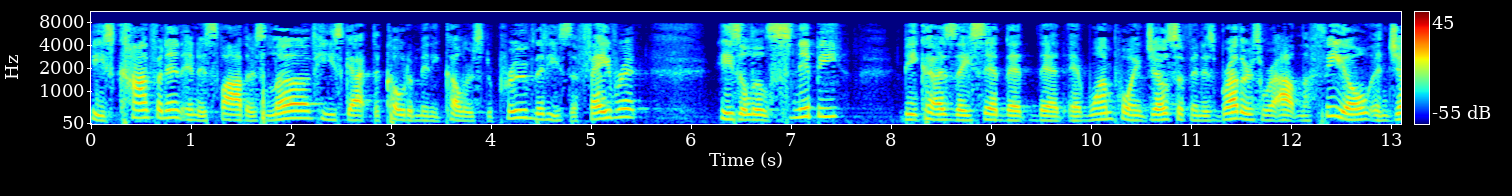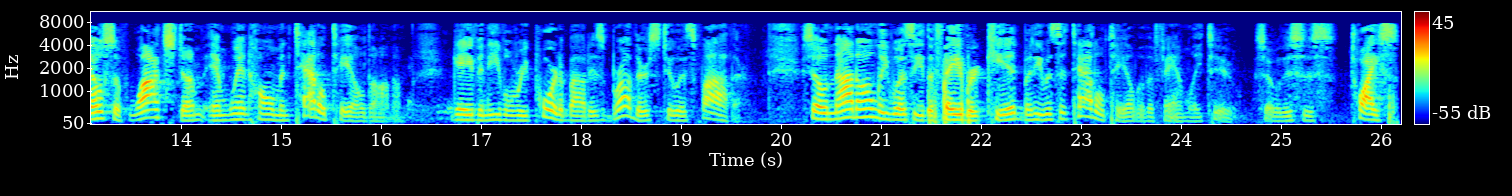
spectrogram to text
He's confident in his father's love. He's got the coat of many colors to prove that he's the favorite. He's a little snippy because they said that, that at one point Joseph and his brothers were out in the field and Joseph watched them and went home and tattletaled on them, gave an evil report about his brothers to his father. So not only was he the favored kid, but he was a tattletale of the family too. So this is twice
